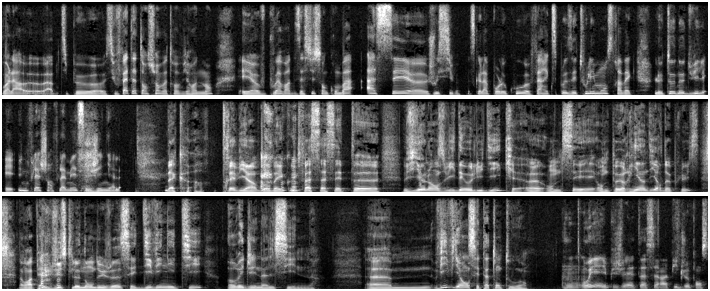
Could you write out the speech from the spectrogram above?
voilà, un petit peu, si vous faites attention à votre environnement et vous pouvez avoir des astuces en combat assez jouissives. Parce que là, pour le coup, faire exploser tous les monstres avec le tonneau d'huile et une flèche enflammée, c'est génial. D'accord. Très bien. Bon bah écoute, face à cette violence vidéoludique, on ne sait, on ne peut rien dire de plus. On rappelle juste le nom du jeu, c'est Divinity Original Sin. Euh, Vivian, c'est à ton tour. Oui, et puis je vais être assez rapide, je pense.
